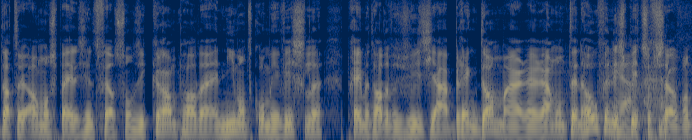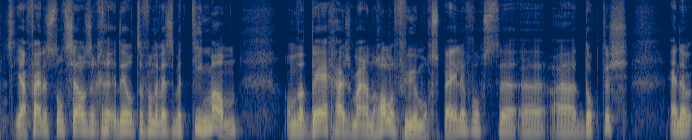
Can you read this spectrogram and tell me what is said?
dat er allemaal spelers in het veld stonden die kramp hadden en niemand kon meer wisselen. Op een gegeven moment hadden we zoiets, ja, breng dan maar uh, Ramon ten Hoven in de spits of zo. Want ja, Feyenoord stond zelfs een gedeelte van de wedstrijd met 10 man, omdat Berghuis maar een half uur mocht spelen volgens de uh, dokters. En er,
